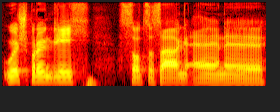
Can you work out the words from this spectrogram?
Ursprünglich sozusagen eine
